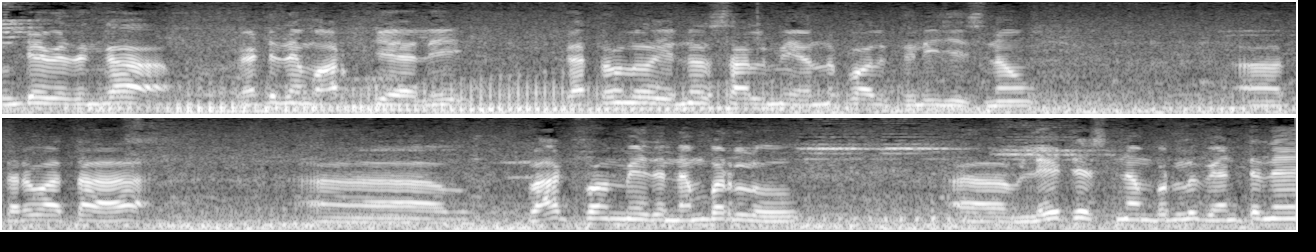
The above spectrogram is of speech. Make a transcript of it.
ఉండే విధంగా వెంటనే మార్పు చేయాలి. గతంలో ఎన్నోసార్లు మేము ఎన్నపాలు తెలియజేసినాం. తర్వాత ప్లాట్ఫామ్ మీద నెంబర్లు లేటెస్ట్ నెంబర్లు వెంటనే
